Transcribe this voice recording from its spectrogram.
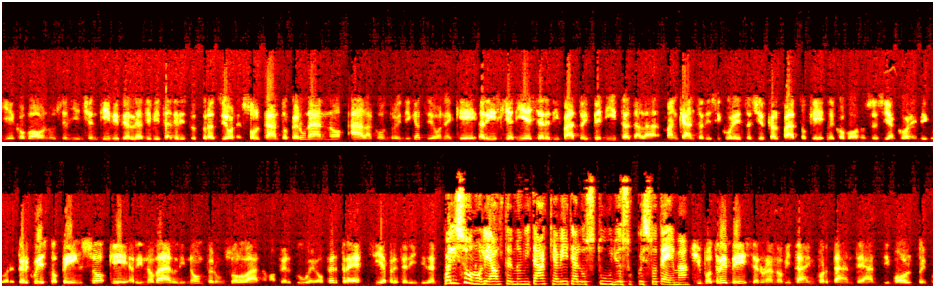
gli ecobonus e gli incentivi per le attività di ristrutturazione soltanto per un anno ha la controindicazione che rischia di essere di fatto impedita dalla mancanza di sicurezza circa il fatto che l'ecobonus sia ancora in vigore. Per questo penso che rinnovarli non per un solo anno ma per due o per tre. Quali sono le altre novità che avete allo studio su questo tema? Ci potrebbe essere una novità importante, anzi molto importante.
